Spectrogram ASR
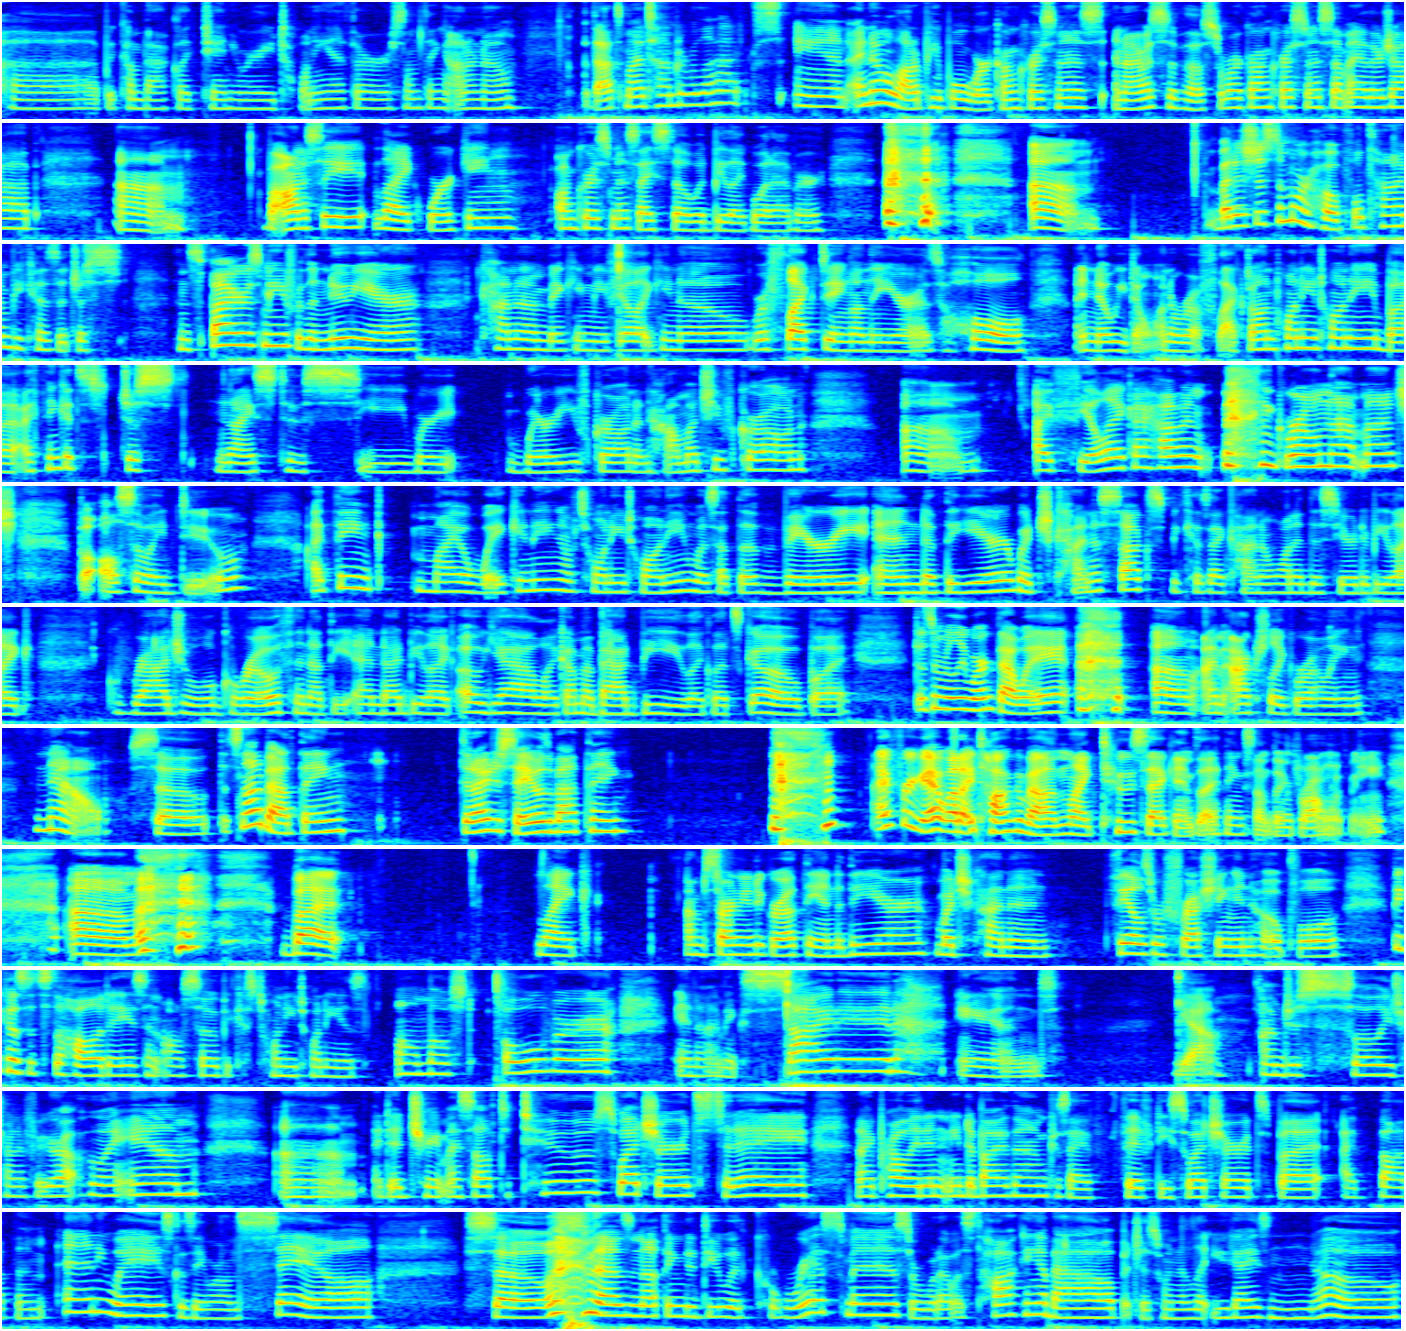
Uh, we come back like January 20th or something. I don't know. But that's my time to relax. And I know a lot of people work on Christmas, and I was supposed to work on Christmas at my other job. Um, but honestly, like working on Christmas, I still would be like, whatever. um, but it's just a more hopeful time because it just inspires me for the new year, kind of making me feel like, you know, reflecting on the year as a whole. I know we don't want to reflect on 2020, but I think it's just nice to see where where you've grown and how much you've grown. Um, I feel like I haven't grown that much, but also I do. I think my awakening of 2020 was at the very end of the year, which kind of sucks because I kind of wanted this year to be like gradual growth and at the end I'd be like, "Oh yeah, like I'm a bad bee, like let's go." But it doesn't really work that way. um, I'm actually growing now. So, that's not a bad thing. Did I just say it was a bad thing? I forget what I talk about in like 2 seconds. I think something's wrong with me. Um, but like I'm starting to grow at the end of the year, which kind of feels refreshing and hopeful because it's the holidays and also because 2020 is almost over and I'm excited and yeah, I'm just slowly trying to figure out who I am. Um, I did treat myself to two sweatshirts today, and I probably didn't need to buy them because I have 50 sweatshirts, but I bought them anyways because they were on sale. So that has nothing to do with Christmas or what I was talking about, but just want to let you guys know.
